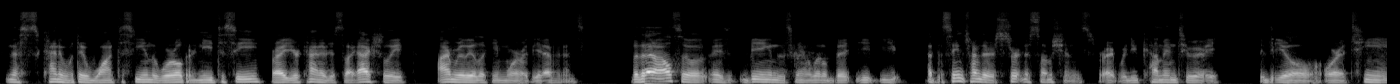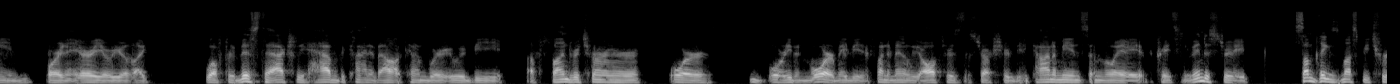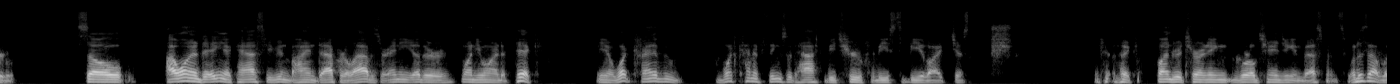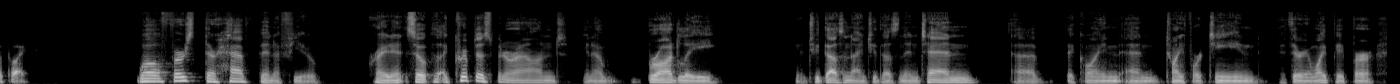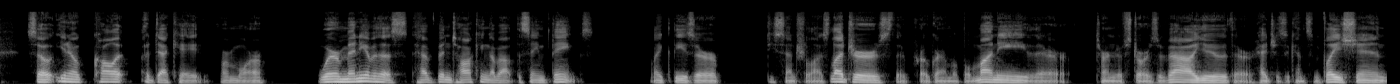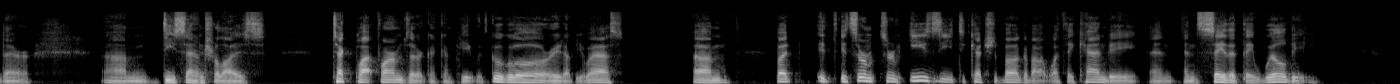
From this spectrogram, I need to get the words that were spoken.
that's kind of what they want to see in the world or need to see, right? You're kind of just like, actually, I'm really looking more at the evidence. But that also is being in this game a little bit, you, you at the same time, there are certain assumptions, right? When you come into a, a deal or a team or an area where you're like, well, for this to actually have the kind of outcome where it would be a fund returner or or even more, maybe it fundamentally alters the structure of the economy in some way, it creates a new industry, some things must be true. So I wanted to, you know, cast even behind Dapper Labs or any other one you wanted to pick. You know, what kind of what kind of things would have to be true for these to be like just like fund returning, world changing investments? What does that look like? Well, first, there have been a few, right? And so like crypto's been around, you know, broadly, you know, 2009, 2010, uh, Bitcoin and 2014, Ethereum white paper. So, you know, call it a decade or more, where many of us have been talking about the same things. Like these are decentralized ledgers, they're programmable money, they're alternative stores of value, they're hedges against inflation, they're um, decentralized tech platforms that are going to compete with Google or AWS. Um, but it, it's sort of, easy to catch the bug about what they can be and and say that they will be.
